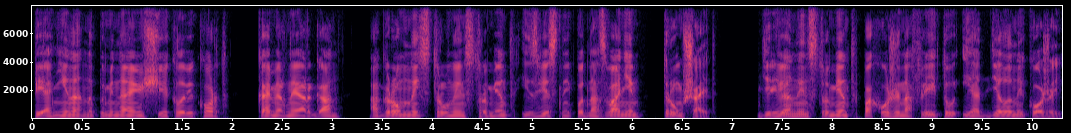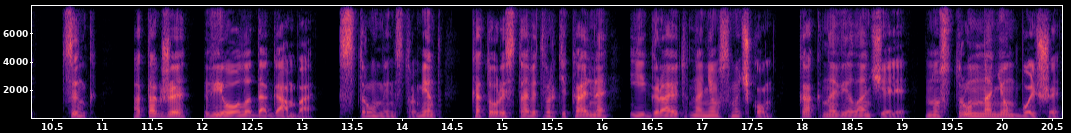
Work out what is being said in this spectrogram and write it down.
Пианино, напоминающее клавикорд, камерный орган, огромный струнный инструмент, известный под названием трумшайт, деревянный инструмент, похожий на флейту и отделанный кожей, цинк, а также виола да гамба, струнный инструмент, который ставят вертикально и играют на нем смычком, как на виолончели, но струн на нем больше,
